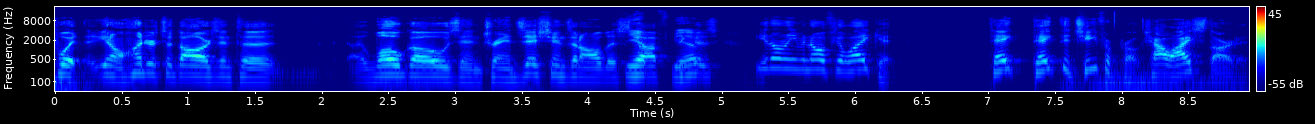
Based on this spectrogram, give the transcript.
put you know hundreds of dollars into uh, logos and transitions and all this Yep, stuff yep. because you don't even know if you like it. Take take the chief approach. How I started.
